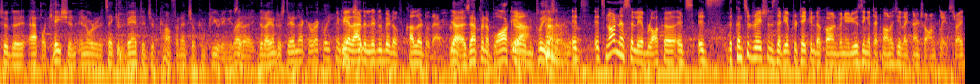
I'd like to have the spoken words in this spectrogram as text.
to the application in order to take advantage of confidential computing. Is Right. that, did I understand that correctly? Maybe Yeah, I'll so- add a little bit of color to that. Yeah, has that been a blocker? I Yeah. mean, please. uh, you know. It's, it's not necessarily a blocker, it's, it's the considerations that you have to take into account when you're using a technology like Nitro Enclaves, right?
